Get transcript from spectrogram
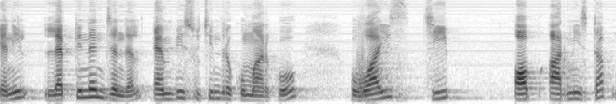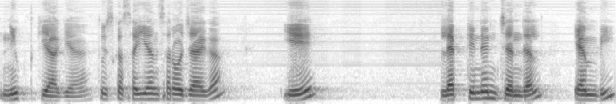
यानी lieutenant general M B Suchindra Kumar को vice chief of army staff नियुक्त किया गया है। तो इसका सही आंसर हो जाएगा A lieutenant general M B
